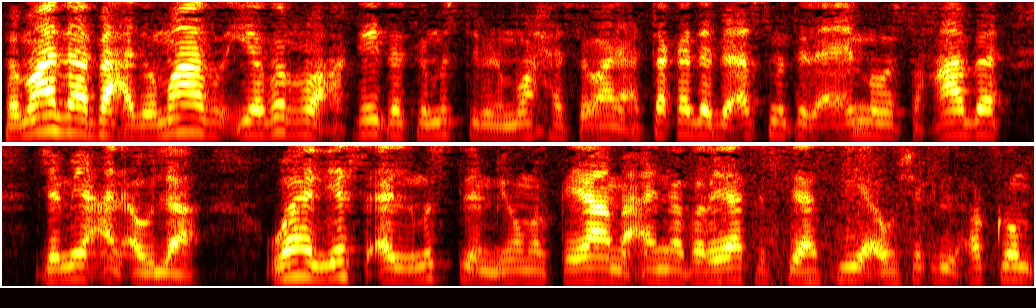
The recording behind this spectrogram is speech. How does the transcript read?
فماذا بعد؟ وما يضر عقيدة المسلم الموحد سواء اعتقد بعصمة الأئمة والصحابة جميعا أو لا؟ وهل يسأل المسلم يوم القيامة عن النظريات السياسية أو شكل الحكم؟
